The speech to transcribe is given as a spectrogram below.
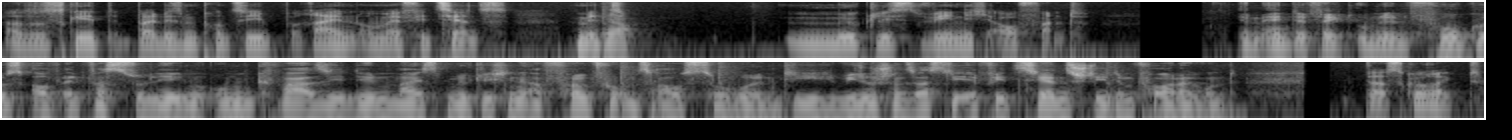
Also es geht bei diesem Prinzip rein um Effizienz mit ja. möglichst wenig Aufwand. Im Endeffekt, um den Fokus auf etwas zu legen, um quasi den meistmöglichen Erfolg für uns rauszuholen. Die, wie du schon sagst, die Effizienz steht im Vordergrund. Das ist korrekt.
